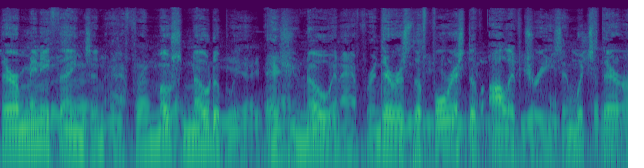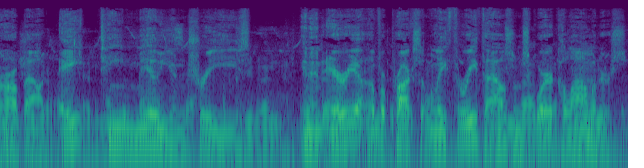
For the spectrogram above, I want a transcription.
There are many things in Afrin, most notably, as you know in Afrin, there is the forest of olive trees in which there are about 18 million trees in an area of approximately 3,000 square kilometers.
